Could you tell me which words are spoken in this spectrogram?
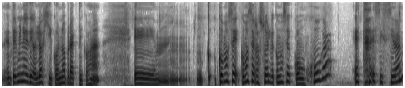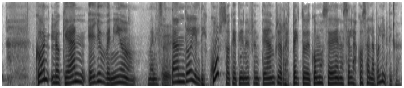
en términos ideológicos, no prácticos. ¿ah? Em, ¿cómo, se, ¿Cómo se resuelve, cómo se conjuga esta decisión con lo que han ellos venido manifestando y el discurso que tiene el Frente Amplio respecto de cómo se deben hacer las cosas en la política.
